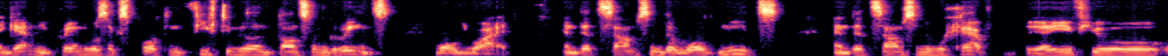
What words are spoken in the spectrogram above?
Again, Ukraine was exporting 50 million tons of grains worldwide. And that's something the world needs and that's something we have. If you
